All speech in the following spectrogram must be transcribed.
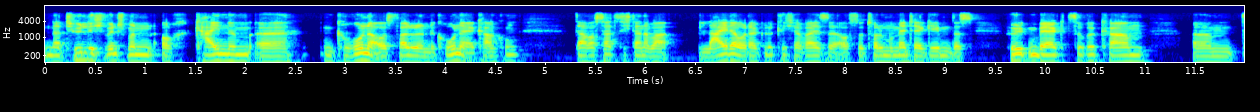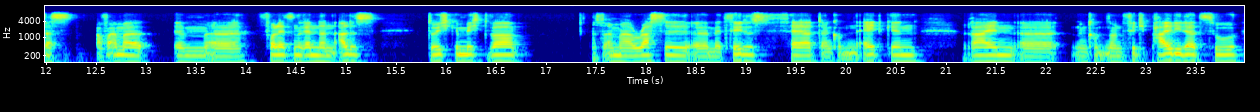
Natürlich wünscht man auch keinem äh, einen Corona-Ausfall oder eine Corona-Erkrankung. Daraus hat sich dann aber leider oder glücklicherweise auch so tolle Momente ergeben, dass Hülkenberg zurückkam, ähm, dass auf einmal im äh, vorletzten Rennen dann alles durchgemischt war. Dass einmal Russell äh, Mercedes fährt, dann kommt ein Aitken rein, äh, dann kommt noch ein Fittipaldi dazu.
